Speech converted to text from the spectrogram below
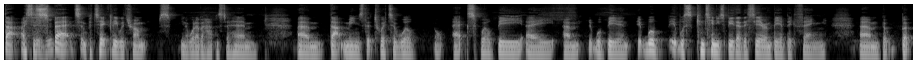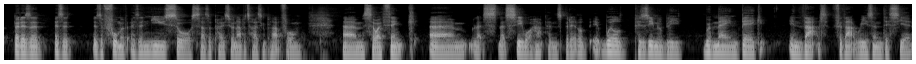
That I mm-hmm. suspect, mm-hmm. and particularly with Trump's, you know, whatever happens to him, um, that means that Twitter will or X will be a um, it will be an, it will it will continue to be there this year and be a big thing, um, but but but as a as a as a form of as a news source as opposed to an advertising platform. Um, so I think um, let's let's see what happens, but it'll it will presumably remain big in that for that reason this year.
